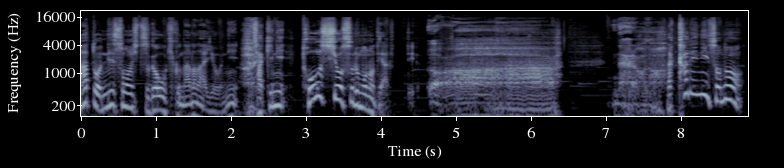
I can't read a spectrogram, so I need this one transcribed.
後に損失が大きくならないように、はい先に投資をするものであるっていう。あーなるほど仮にその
